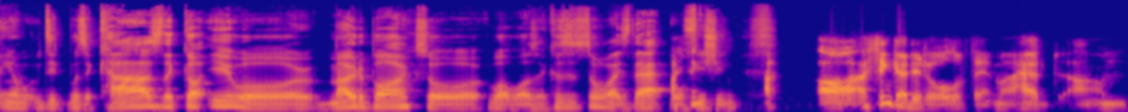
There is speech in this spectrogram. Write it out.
you know, did, was it cars that got you, or motorbikes, or what was it? Because it's always that I or think- fishing. Oh, I think I did all of them. I had um,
